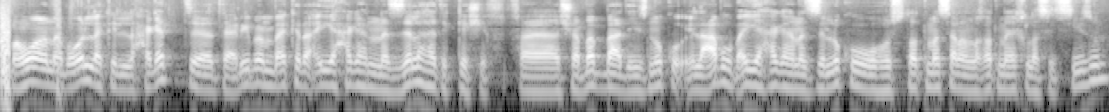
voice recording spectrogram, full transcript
ما هو أنا بقول لك الحاجات تقريبا بقى كده أي حاجة هننزلها هتتكشف. فشباب بعد إذنكم العبوا بأي حاجة هنزل لكم hosts مثلا لغاية ما يخلص ال season.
